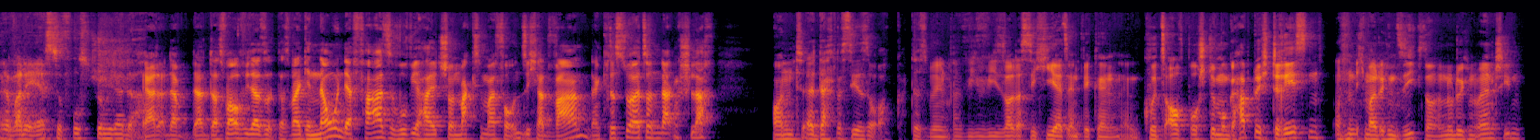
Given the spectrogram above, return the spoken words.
Da war der erste Frust schon wieder da. ja, da, da, das war auch wieder so, das war genau in der Phase, wo wir halt schon maximal verunsichert waren. Dann kriegst du halt so einen Nackenschlag und äh, dachtest dir so, oh Gottes Willen, wie, wie soll das sich hier jetzt entwickeln? Äh, Kurz Aufbruchstimmung gehabt durch Dresden und nicht mal durch einen Sieg, sondern nur durch einen Unentschieden.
